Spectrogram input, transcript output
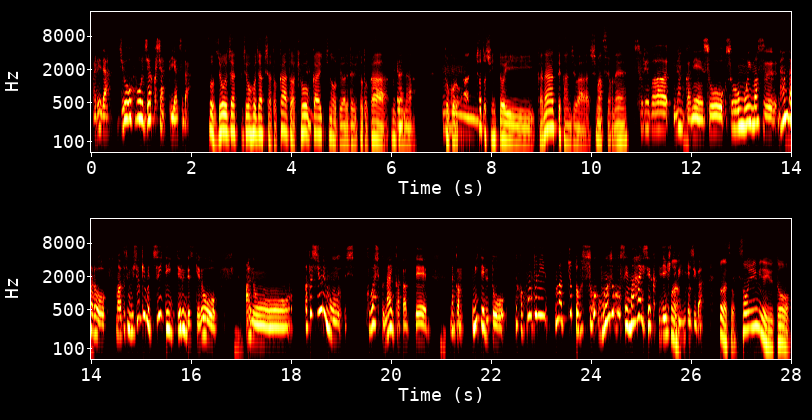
あれだ。情報弱者ってやつだ。そう、情弱、情報弱者とか、あとは境うん、界知能と言われてる人とか、みうん、たいなうところは、ちょっん。としんどいかなって感じはしますよね。それは、なんかね、そう、そう思います。なんだろう。まあ私も一生懸命ついていってるんですけど、あのー私よりもし詳しくない方って、なんか見てると、なんか本当に、まあちょっとすごく、ものすごく狭い世界で生きてるイメージが。そうなんですよ。そういう意味で言うと、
